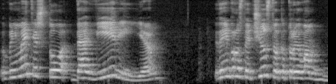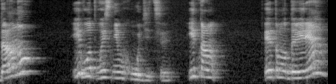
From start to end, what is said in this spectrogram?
Вы понимаете, что доверие – это не просто чувство, которое вам дано, и вот вы с ним ходите. И там этому доверяю,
